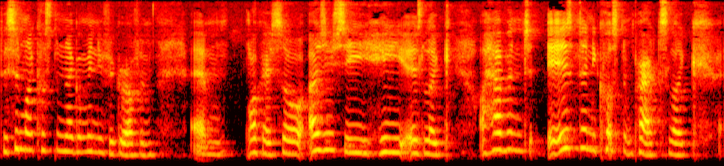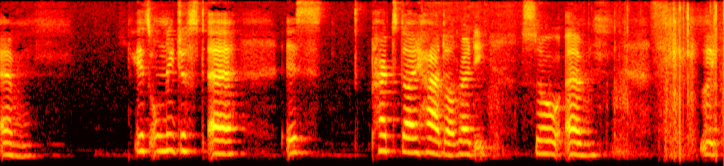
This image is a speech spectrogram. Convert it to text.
this is my custom Lego minifigure of him. Um, okay, so as you see, he is like I haven't. It isn't any custom parts. Like um, it's only just uh, it's parts that I had already. So um, like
